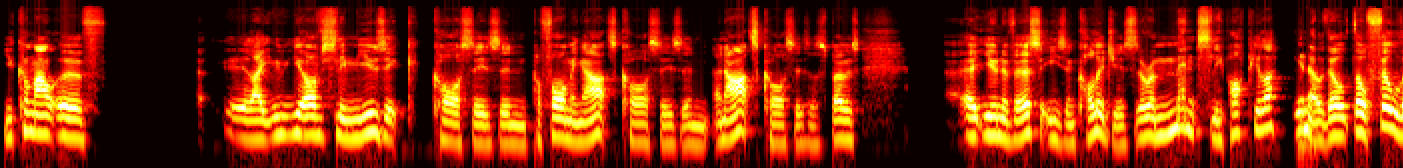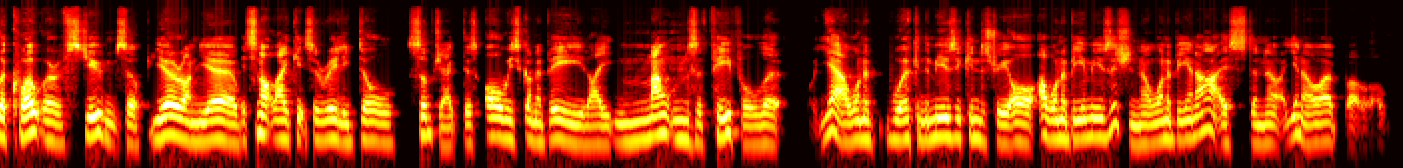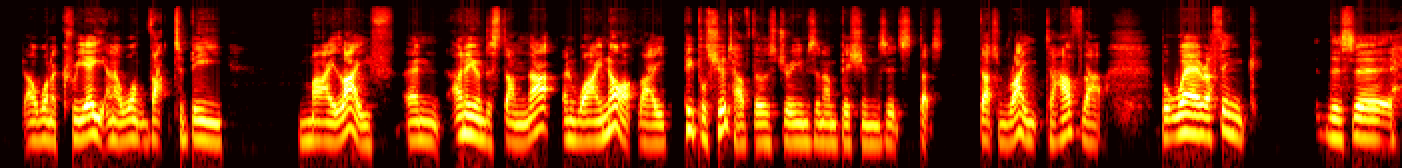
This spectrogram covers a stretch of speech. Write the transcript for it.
you come out of, uh, like, you obviously music courses and performing arts courses and, and arts courses, I suppose, at universities and colleges, they're immensely popular. You know, they'll they'll fill the quota of students up year on year. It's not like it's a really dull subject. There's always going to be like mountains of people that yeah, I want to work in the music industry, or I want to be a musician, I want to be an artist, and uh, you know, I, I want to create, and I want that to be my life and and I understand that and why not? Like people should have those dreams and ambitions. It's that's that's right to have that. But where I think there's a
